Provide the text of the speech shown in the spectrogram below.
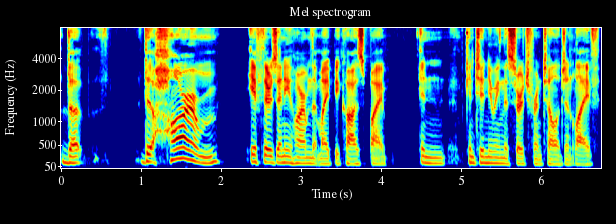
the the harm if there's any harm that might be caused by in continuing the search for intelligent life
